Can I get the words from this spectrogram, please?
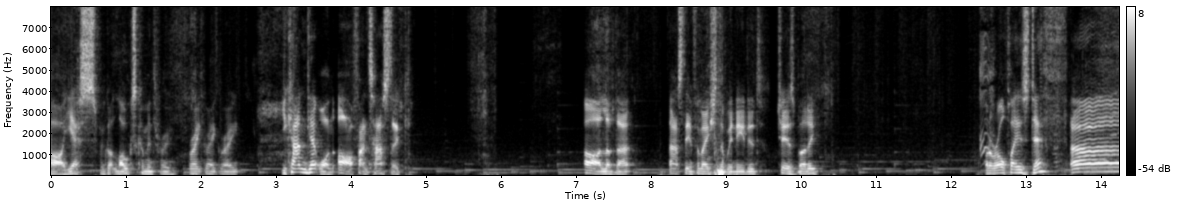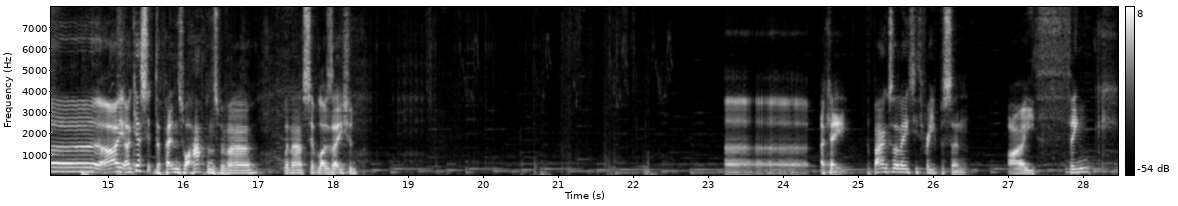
Oh yes, we've got logs coming through. Great, great, great. You can get one. Oh, fantastic. Oh, I love that. That's the information that we needed. Cheers, buddy. What a roleplayer's death? Uh, I, I guess it depends what happens with our with our civilization. Uh, okay, the bag's on 83%. I think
